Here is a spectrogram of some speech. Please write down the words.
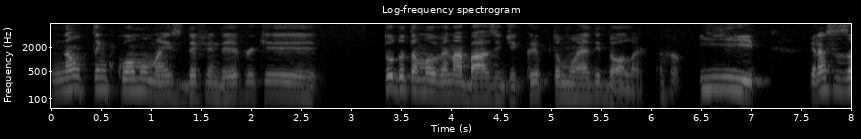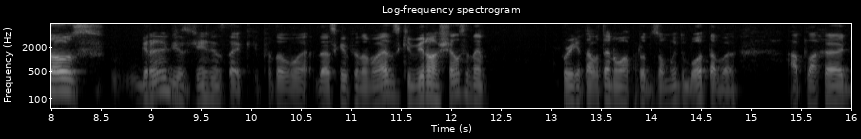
não tem como mais defender porque tudo tá movendo a base de criptomoeda e dólar. E graças aos grandes gênios da das criptomoedas que viram a chance, né? Porque tava tendo uma produção muito boa, tava a placa,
